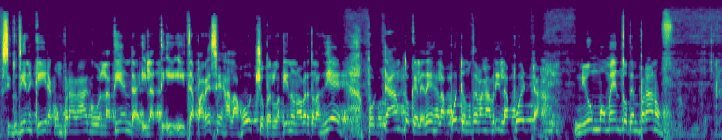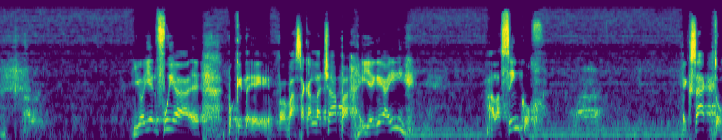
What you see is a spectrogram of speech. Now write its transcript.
si tú tienes que ir a comprar algo en la tienda y, la, y, te apareces a las 8, pero la tienda no abre hasta las 10. Por tanto que le dejes la puerta, no te van a abrir la puerta. Ni un momento temprano. Yo ayer fui a, eh, porque, eh, a sacar la chapa y llegué ahí a las 5. Exacto.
